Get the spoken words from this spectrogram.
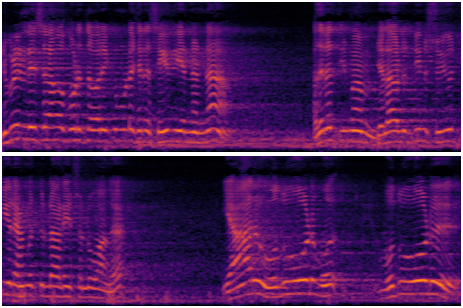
ஜிப்ரில் பொறுத்த வரைக்கும் உள்ள சில செய்தி என்னன்னா ஹதரத் இமாம் ஜலாலுத்தீன் சுயூத்தி ரஹமத்துல்லா அலைஹி சொல்லுவாங்க யார் ஒதுவோடு மொ- ஒதுவோடு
